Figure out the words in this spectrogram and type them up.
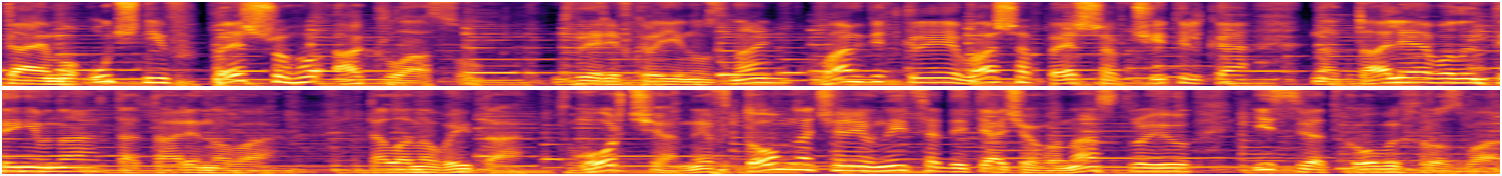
Вітаємо учнів першого А класу. Двері в країну знань вам відкриє ваша перша вчителька Наталія Валентинівна Татарінова. Талановита, творча, невтомна чарівниця дитячого настрою і святкових розваг.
